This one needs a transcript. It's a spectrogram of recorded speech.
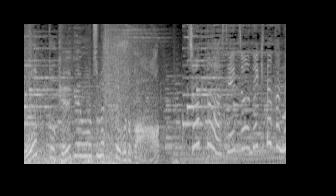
もっと経験を積めってことか？ちょっとは成長できたかな？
